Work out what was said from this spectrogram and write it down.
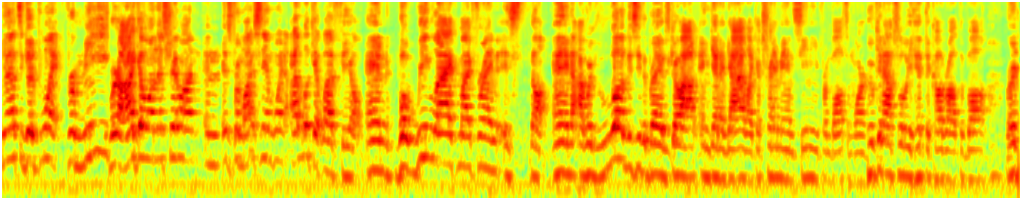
Yeah, that's a good point. For me, where I go on this, Trayvon, and is from my standpoint, I look at left field. And what we lack, my friend, is thump. And I would love to see the Braves go out and get a guy like a Trey Mancini from Baltimore who can absolutely hit the cover off the ball. Or a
